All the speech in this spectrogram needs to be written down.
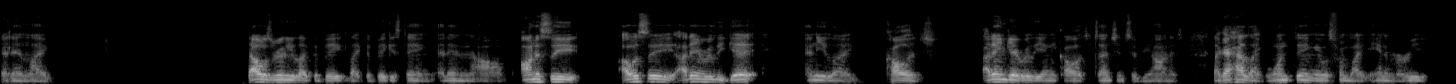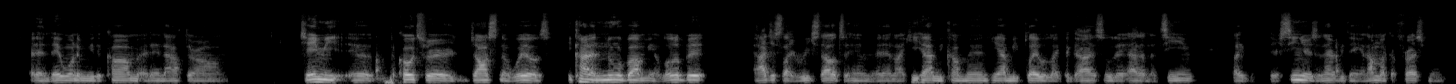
And then like that was really like the big, like the biggest thing. And then um, honestly, I would say I didn't really get any like college. I didn't get really any college attention to be honest. Like I had like one thing. It was from like Anna Maria, and then they wanted me to come. And then after um, Jamie, uh, the coach for Johnson and Wales, he kind of knew about me a little bit. I just like reached out to him, and then like he had me come in. He had me play with like the guys who they had on the team, like their seniors and everything. And I'm like a freshman,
